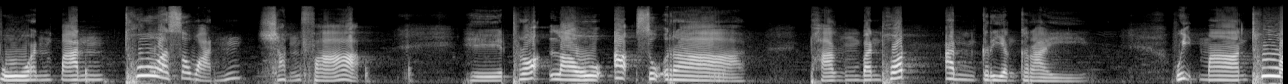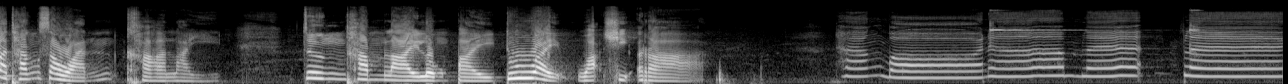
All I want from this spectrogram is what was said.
ปวนปันทั่วสวรรค์ชั้นฟ้า เหตุเพราะเราอสุรา พังบรรพศอันเกรียงไกร วิมานทั่วทั้งสวรรค์คาไลยจึงทำลายลงไปด้วยวชิรา ทั้งบ่อน้ำและแปลง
